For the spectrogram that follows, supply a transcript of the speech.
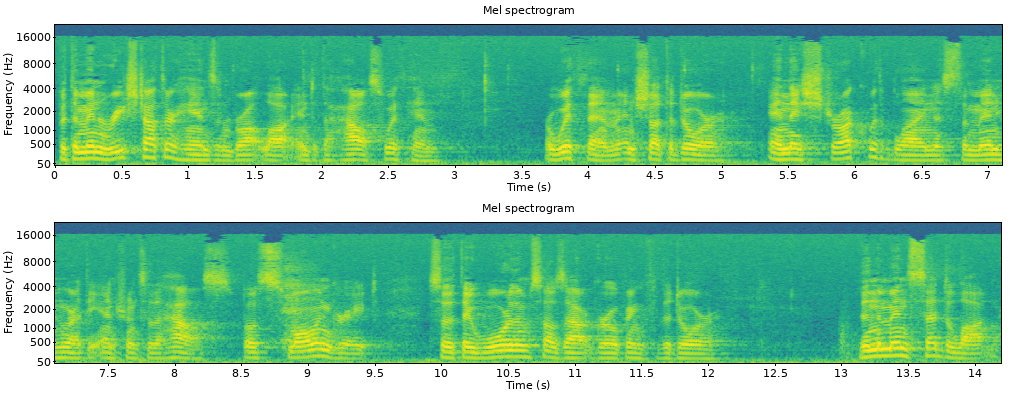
But the men reached out their hands and brought Lot into the house with him, or with them, and shut the door. And they struck with blindness the men who were at the entrance of the house, both small and great, so that they wore themselves out groping for the door. Then the men said to Lot,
